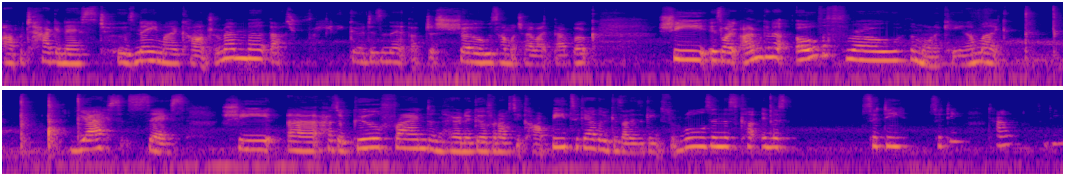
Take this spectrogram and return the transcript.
our protagonist, whose name I can't remember, that's really good, isn't it? That just shows how much I like that book. She is like, I'm gonna overthrow the monarchy. And I'm like, yes, sis. She uh, has a girlfriend, and her and her girlfriend obviously can't be together because that is against the rules in this cut in this city, city, town, city.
